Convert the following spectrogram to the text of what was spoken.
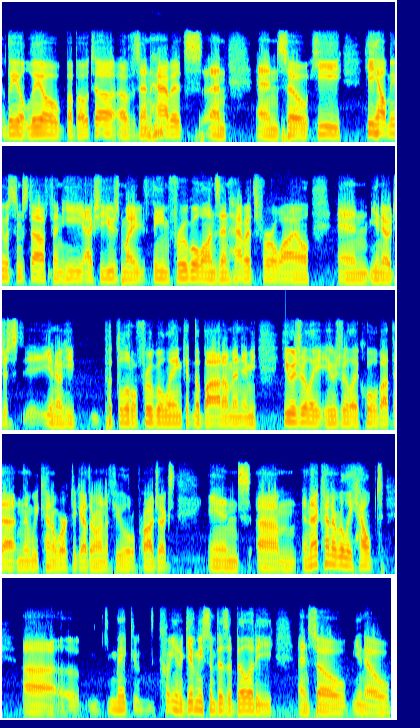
Leo Leo Babauta of Zen mm-hmm. Habits, and and so he he helped me with some stuff, and he actually used my theme Frugal on Zen Habits for a while, and you know just you know he put the little Frugal link at the bottom, and I mean he was really he was really cool about that, and then we kind of worked together on a few little projects, and um, and that kind of really helped uh, make you know give me some visibility. And so you know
